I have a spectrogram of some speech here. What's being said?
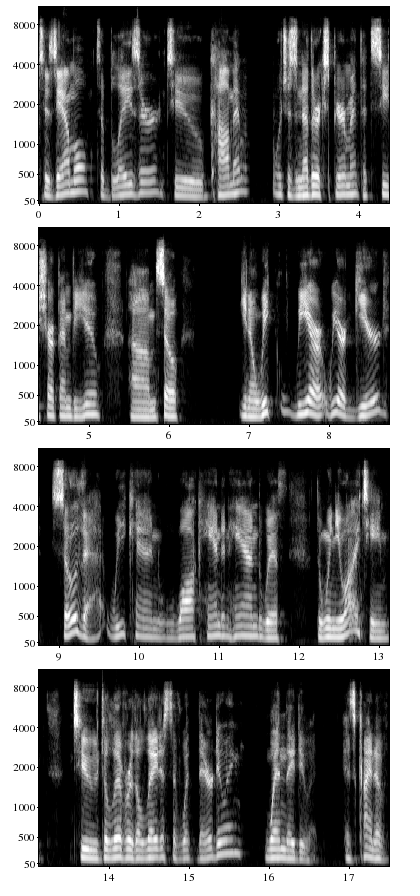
to XAML, to Blazor, to Comet, which is another experiment that's C sharp MVU. Um, so, you know, we we are we are geared so that we can walk hand in hand with the WinUI team to deliver the latest of what they're doing when they do it. It's kind of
